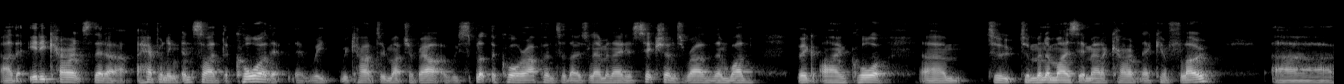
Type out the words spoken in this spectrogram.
uh, the eddy currents that are happening inside the core that, that we, we can't do much about. We split the core up into those laminated sections rather than one big iron core um, to, to minimize the amount of current that can flow. Uh,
